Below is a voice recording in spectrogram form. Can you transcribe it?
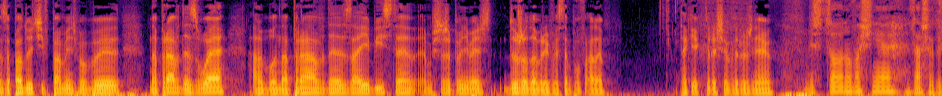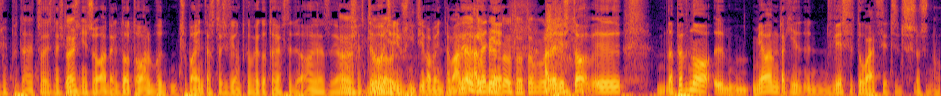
zapadły ci w pamięć, bo były naprawdę złe albo naprawdę zajebiste? Ja myślę, że pewnie miałeś dużo dobrych występów, ale takie, które się wyróżniają. Wiesz co, no właśnie, zawsze ktoś mnie pyta, co jest najśmieszniejszą anegdotą, albo czy pamiętasz coś wyjątkowego, to ja wtedy, o Jezu, ja E, właśnie w tym no momencie już nic nie pamiętam, ale nie, Ale, nie. To, to może... ale wiesz co, y, na pewno y, miałem takie dwie sytuacje, czy trzy, znaczy no,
